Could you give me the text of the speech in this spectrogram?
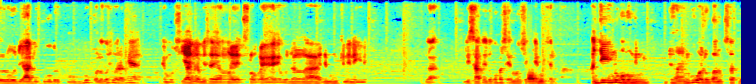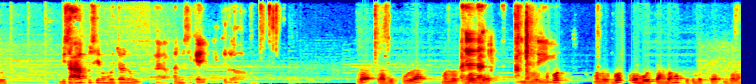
lu diadu kubu berkubu kalau gue sih orangnya emosian nggak bisa yang let it flow kayak ya udahlah ini mungkin ini gini. Nggak. Di saat itu gue pasti emosi kayak mikir anjing lu ngomongin jangan gua lu bangsat lu. Bisa apa sih emang bocah lu? Ya, kan sih kayak gitu dong. Enggak, lagi pula menurut gue menurut gue menurut gue kayak bocah banget gitu kayak misalnya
